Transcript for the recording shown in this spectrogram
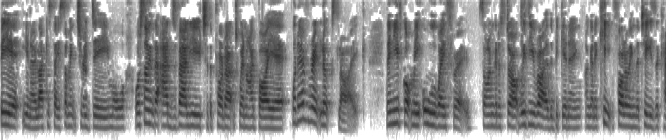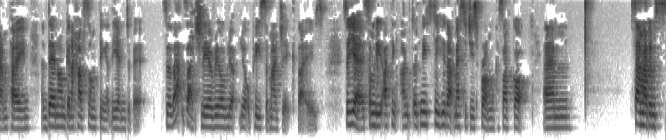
be it, you know, like I say, something to redeem or, or something that adds value to the product when I buy it, whatever it looks like, then you've got me all the way through. So I'm going to start with you right at the beginning. I'm going to keep following the teaser campaign and then I'm going to have something at the end of it. So that's actually a real little piece of magic that is. So yeah, somebody, I think I would need to see who that message is from because I've got, um, Sam Adams,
